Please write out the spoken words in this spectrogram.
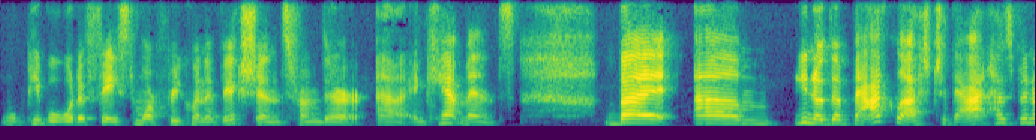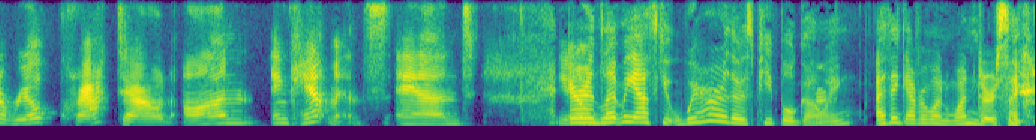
when people would have faced more frequent evictions from their uh, encampments. But um, you know, the backlash to that has been a real crackdown on encampments. And Erin, know, let me ask you, where are those people going? I think everyone wonders. Like,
